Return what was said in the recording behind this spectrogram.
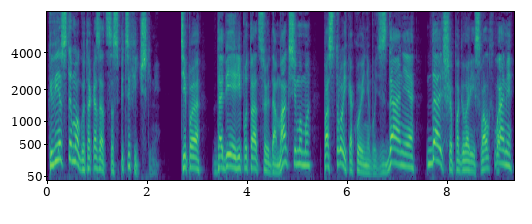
Квесты могут оказаться специфическими. Типа «добей репутацию до максимума», «построй какое-нибудь здание», «дальше поговори с волхвами»,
